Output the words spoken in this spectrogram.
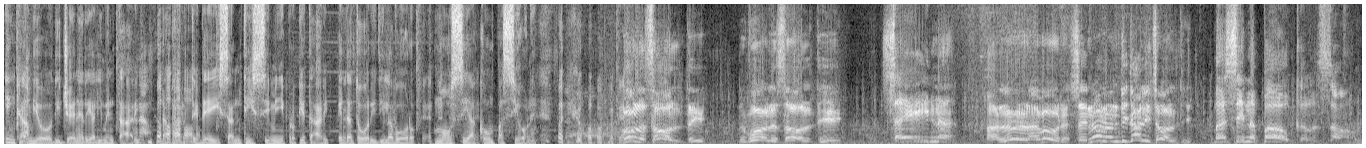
in cambio di generi alimentari da parte dei santissimi proprietari e datori di lavoro mossi a compassione. Vuole soldi? Vuole soldi? Sein! Allora lavora, se no non ti dà i soldi. Ma se ne poco, lo so.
